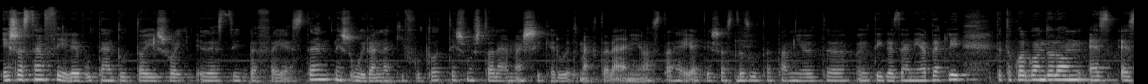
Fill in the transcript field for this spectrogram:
és aztán fél év után tudta is, hogy ő ezt itt befejezte, és újra neki futott, és most talán már sikerült megtalálni azt a helyet, és azt az utat, ami őt, őt igazán érdekli. Tehát akkor gondolom, ez, ez,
